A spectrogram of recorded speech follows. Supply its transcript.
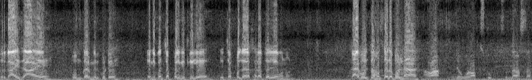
तर काय जा आहे ओमकार मिरकुटे. यांनी पण चप्पल घेतलेली आहे. ते चप्पल जरा खराब झाली आहे म्हणून. काय बोलतो मग तो आता बोल ना. भावा तुझे व्लॉग्स खूप सुंदर असतात.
